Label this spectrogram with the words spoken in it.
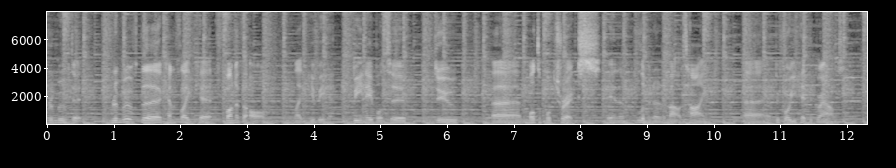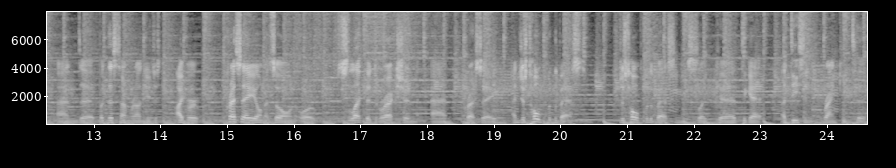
removed it, removed the kind of like uh, fun of it all, like you be being able to do uh, multiple tricks in a limited amount of time uh, before you hit the ground. And uh, but this time around, you just either press A on its own or select a direction and press A and just hope for the best. Just hope for the best and it's like uh, to get a decent ranking to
